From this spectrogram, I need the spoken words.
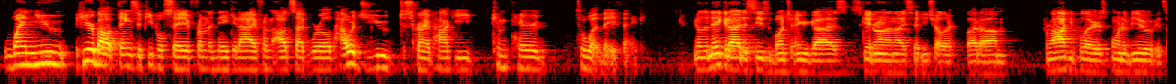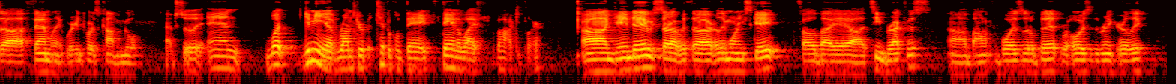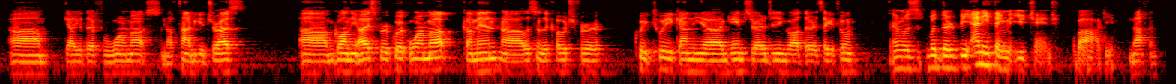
when you hear about things that people say from the naked eye, from the outside world, how would you describe hockey compared to what they think? You know, the naked eye just sees a bunch of angry guys skating around on ice, hitting each other. But um, from a hockey player's point of view, it's a family working towards a common goal. Absolutely. And what? Give me a run through of a typical day, day in the life of a hockey player. Uh, on game day, we start out with uh, early morning skate, followed by a uh, team breakfast. Uh, bond with the boys a little bit. We're always at the rink early. Um, Got to get there for warm ups, enough time to get dressed. Um, go on the ice for a quick warm up, come in, uh, listen to the coach for a quick tweak on the uh, game strategy, and go out there to take it to him. And was would there be anything that you'd change about hockey? Nothing.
